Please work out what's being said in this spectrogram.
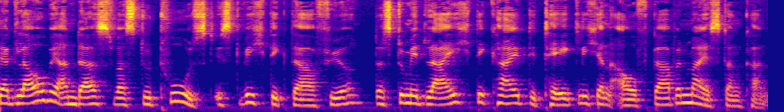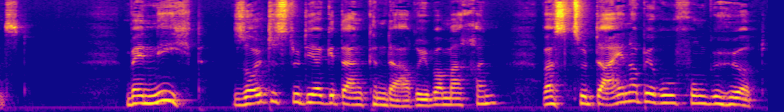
Der Glaube an das, was du tust, ist wichtig dafür, dass du mit Leichtigkeit die täglichen Aufgaben meistern kannst. Wenn nicht, solltest du dir Gedanken darüber machen, was zu deiner Berufung gehört,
